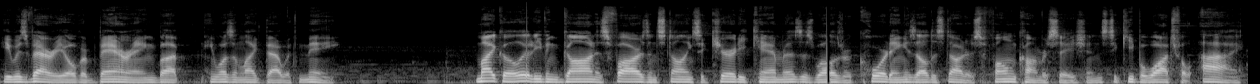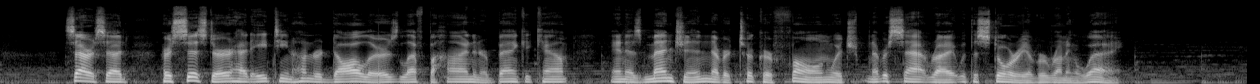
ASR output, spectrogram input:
he was very overbearing, but he wasn't like that with me. Michael had even gone as far as installing security cameras as well as recording his eldest daughter's phone conversations to keep a watchful eye. Sarah said her sister had $1,800 left behind in her bank account and, as mentioned, never took her phone, which never sat right with the story of her running away.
